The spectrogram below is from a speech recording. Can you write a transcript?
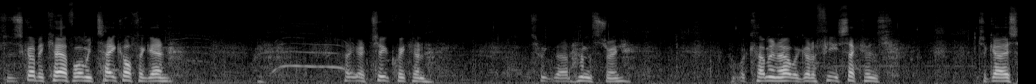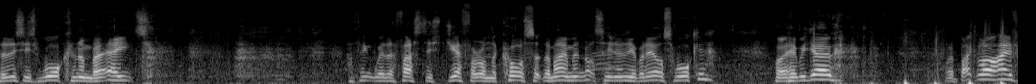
so just got to be careful when we take off again. Don't go too quick and tweak that hamstring. But we're coming up, we've got a few seconds to go. So this is walker number eight. I think we're the fastest Jeffer on the course at the moment, not seeing anybody else walking. Right, here we go. We're back live.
